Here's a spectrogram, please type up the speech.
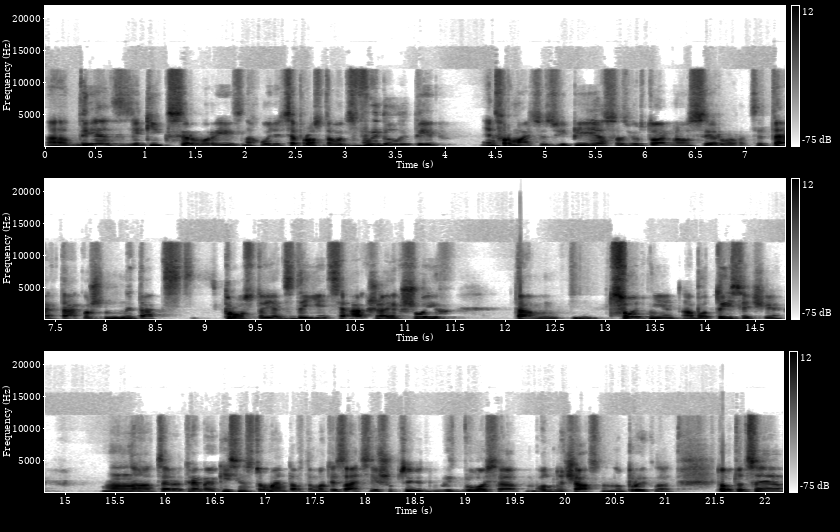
А де з які сервери знаходяться. Просто от видалити інформацію з VPS, з віртуального сервера. Це так також не так просто, як здається. А якщо- їх там сотні або тисячі. Це треба якийсь інструмент автоматизації, щоб це відбулося одночасно, наприклад. Тобто, це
